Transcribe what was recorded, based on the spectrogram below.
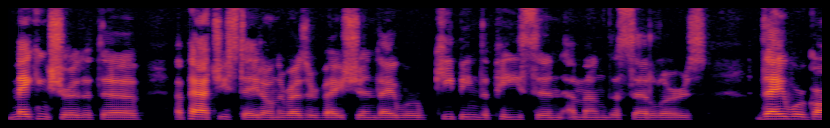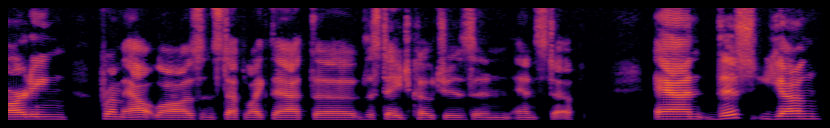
making sure that the Apache stayed on the reservation. They were keeping the peace in among the settlers. They were guarding from outlaws and stuff like that, the the stagecoaches and and stuff. And this young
